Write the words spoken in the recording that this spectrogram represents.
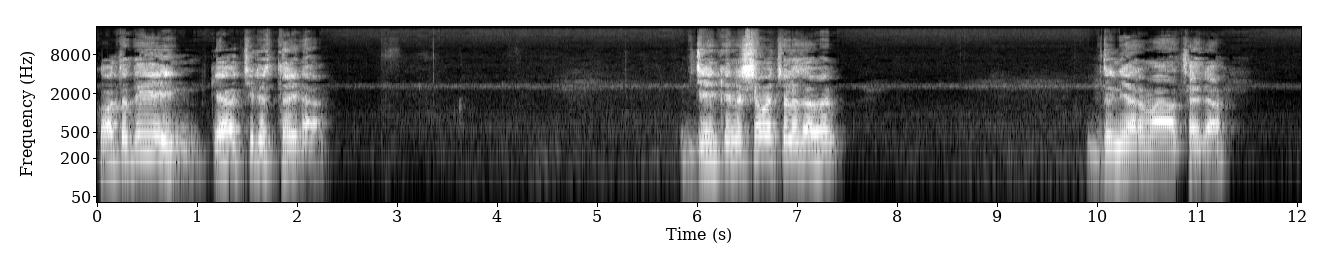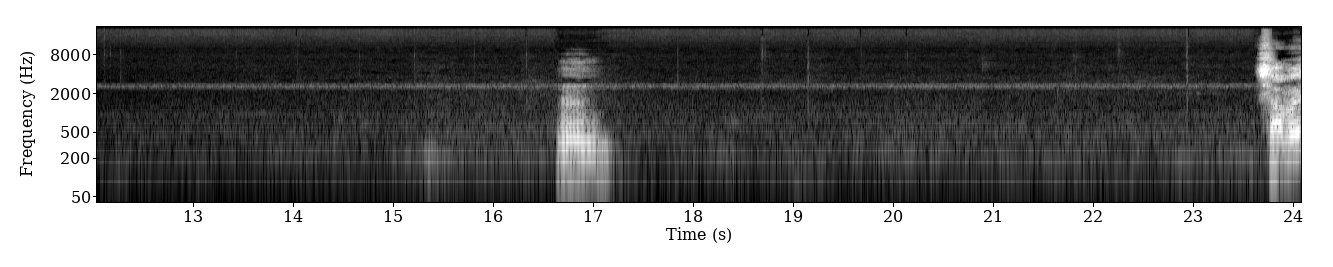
কতদিন? কেউ চিরস্থায়ী না। যে কোনো সময় চলে যাবেন। দুনিয়ার মায়া ছাইরা। হুম। সবই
